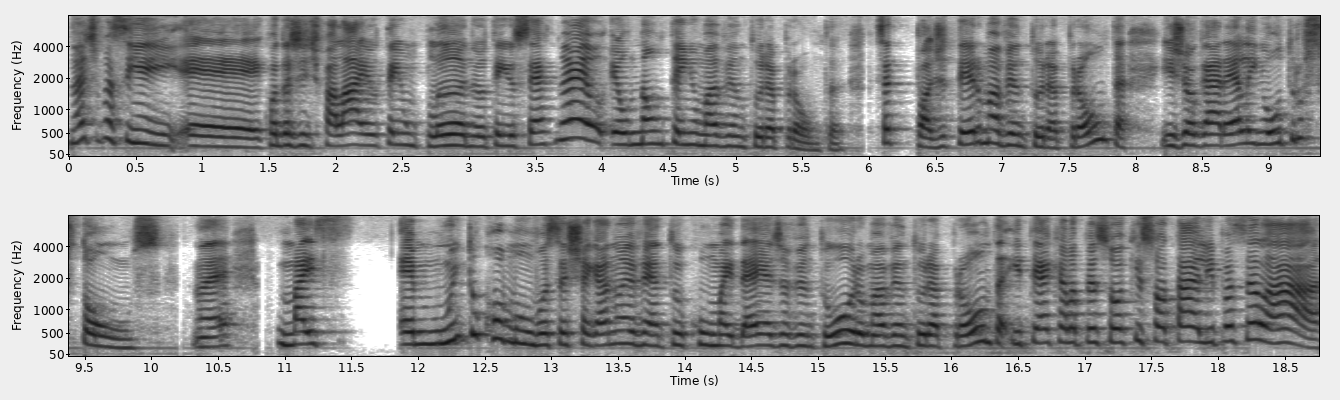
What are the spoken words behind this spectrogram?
não é tipo assim, é, quando a gente fala, ah, eu tenho um plano, eu tenho certo. Não é eu, eu não tenho uma aventura pronta. Você pode ter uma aventura pronta e jogar ela em outros tons, né? Mas é muito comum você chegar num evento com uma ideia de aventura, uma aventura pronta, e ter aquela pessoa que só tá ali pra, sei lá,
